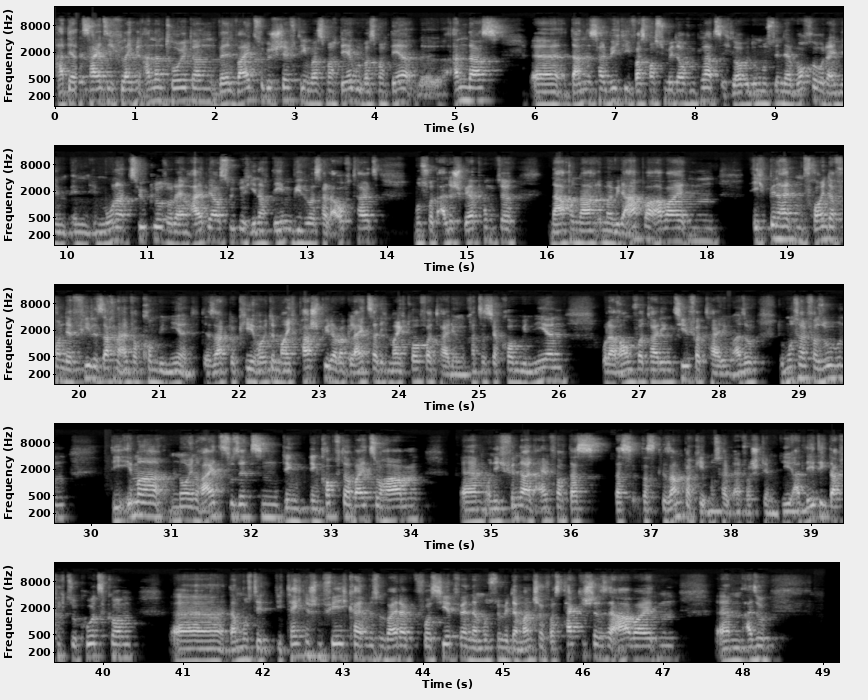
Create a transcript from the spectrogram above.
hat der Zeit, sich vielleicht mit anderen Torhütern weltweit zu beschäftigen, was macht der gut, was macht der äh, anders, äh, dann ist halt wichtig, was machst du mit auf dem Platz? Ich glaube, du musst in der Woche oder in dem, in, im Monatszyklus oder im Halbjahreszyklus, je nachdem, wie du das halt aufteilst, musst du halt alle Schwerpunkte nach und nach immer wieder abarbeiten. Ich bin halt ein Freund davon, der viele Sachen einfach kombiniert. Der sagt, okay, heute mache ich Passspiel, aber gleichzeitig mache ich Torverteidigung. Du kannst das ja kombinieren oder Raumverteidigung, Zielverteidigung. Also du musst halt versuchen, die immer neuen Reiz zu setzen, den, den Kopf dabei zu haben. Ähm, und ich finde halt einfach, dass, dass das Gesamtpaket muss halt einfach stimmen. Die Athletik darf nicht zu kurz kommen. Äh, dann muss die, die technischen Fähigkeiten müssen weiter forciert werden. Dann musst du mit der Mannschaft was Taktisches erarbeiten. Ähm, also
